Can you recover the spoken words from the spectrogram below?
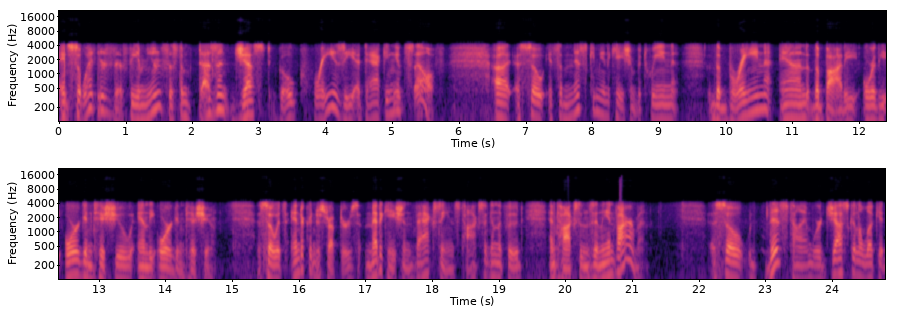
and so, what is this? The immune system doesn't just go crazy attacking itself. Uh, so, it's a miscommunication between the brain and the body, or the organ tissue and the organ tissue. So, it's endocrine disruptors, medication, vaccines, toxic in the food, and toxins in the environment. So, this time we're just going to look at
